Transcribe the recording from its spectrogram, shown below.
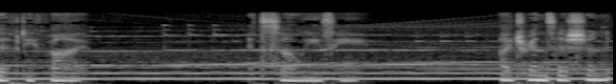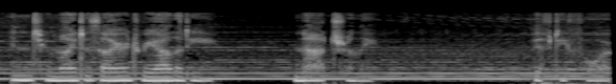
55 It's so easy. I transition into my desired reality naturally. 54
